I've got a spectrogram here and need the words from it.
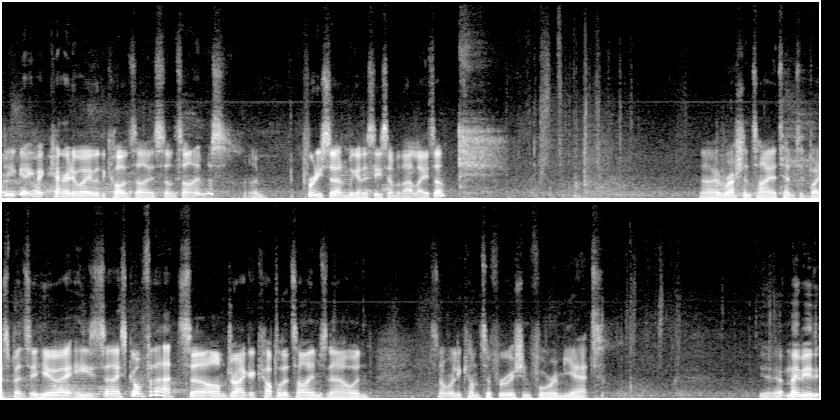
you do get a bit carried away with the collar ties sometimes. I'm pretty certain we're going to see some of that later. No, Russian tie attempted by Spencer Hewitt. He's, uh, he's gone for that uh, arm drag a couple of times now, and it's not really come to fruition for him yet. Yeah, maybe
